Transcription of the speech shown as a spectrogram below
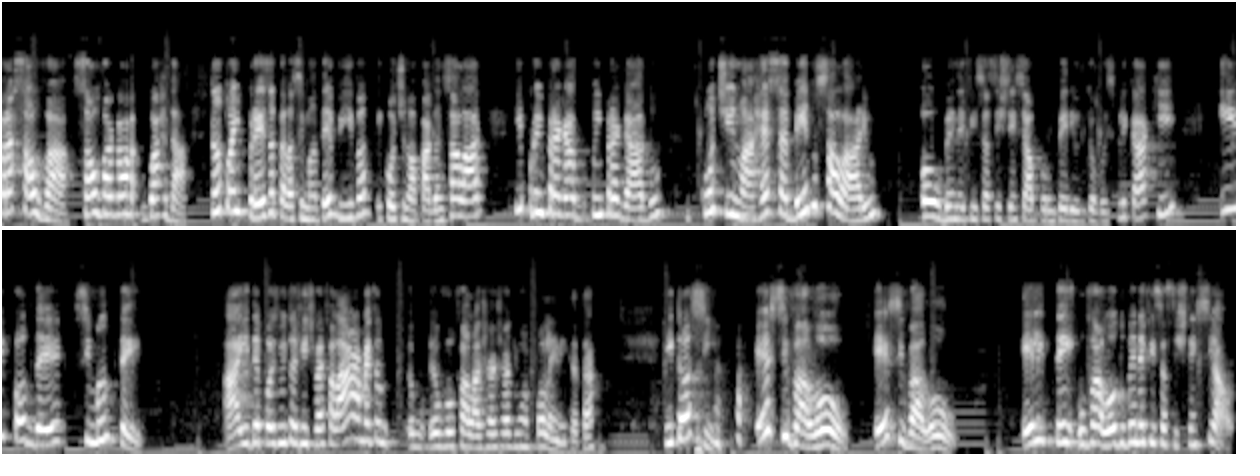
para salvar, salvaguardar tanto a empresa para ela se manter viva e continuar pagando salário e para o empregado, empregado continuar recebendo salário ou benefício assistencial por um período que eu vou explicar aqui e poder se manter. Aí depois muita gente vai falar, ah, mas eu, eu, eu vou falar já já de uma polêmica, tá? Então assim, esse valor, esse valor ele tem o valor do benefício assistencial.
